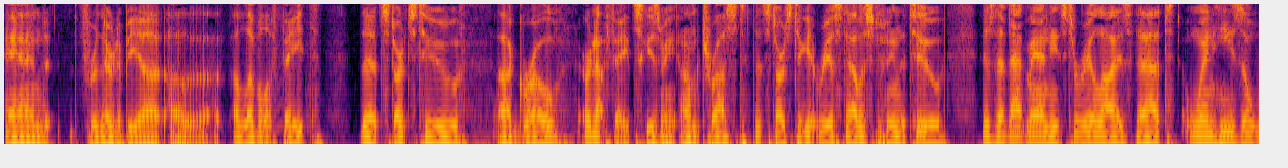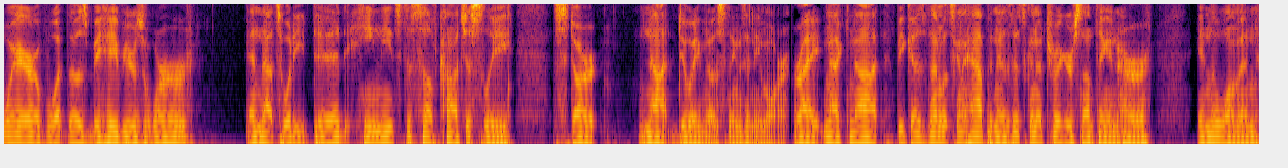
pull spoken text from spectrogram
and for there to be a, a, a level of faith that starts to uh, grow, or not faith, excuse me, um, trust that starts to get reestablished between the two, is that that man needs to realize that when he's aware of what those behaviors were, and that's what he did, he needs to self consciously start not doing those things anymore, right? Like not because then what's going to happen is it's going to trigger something in her, in the woman,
